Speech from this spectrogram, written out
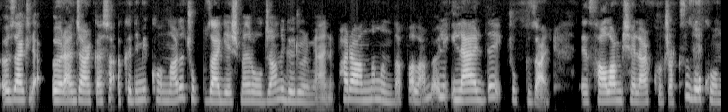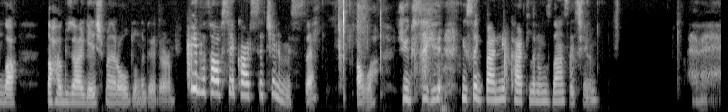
özellikle öğrenci arkadaşlar akademik konularda çok güzel gelişmeler olacağını görüyorum yani. Para anlamında falan böyle ileride çok güzel e, sağlam bir şeyler kuracaksınız. O konuda daha güzel gelişmeler olduğunu görüyorum. Bir de tavsiye kartı seçelim mi size? Allah. Şu yüksek yüksek benlik kartlarımızdan seçelim. Evet.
